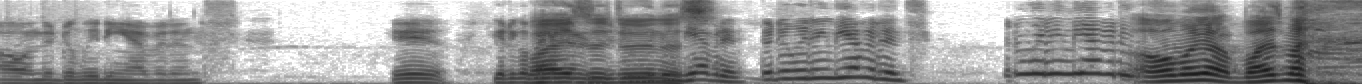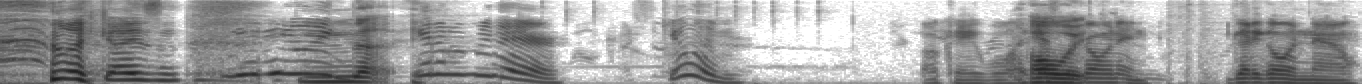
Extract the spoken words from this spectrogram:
Oh, and they're deleting evidence. Yeah, you gotta go Why is it They're doing deleting this? The evidence. They're deleting the evidence. They're deleting the evidence. Oh my god, why is my my guy's What are you doing? Nah. Get him over there. Kill him. Okay, well, I Oh, guess we're going in. You gotta go in now.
